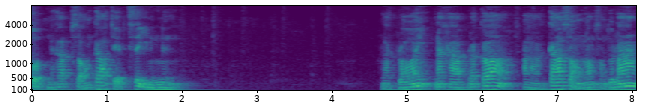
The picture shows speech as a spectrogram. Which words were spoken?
สดๆนะครับสองเก้าเจ็ดสี่หนึ่งหนึ่งหลักร้อยนะครับ แล้วก็เก้าสองลองสองตัวล่าง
